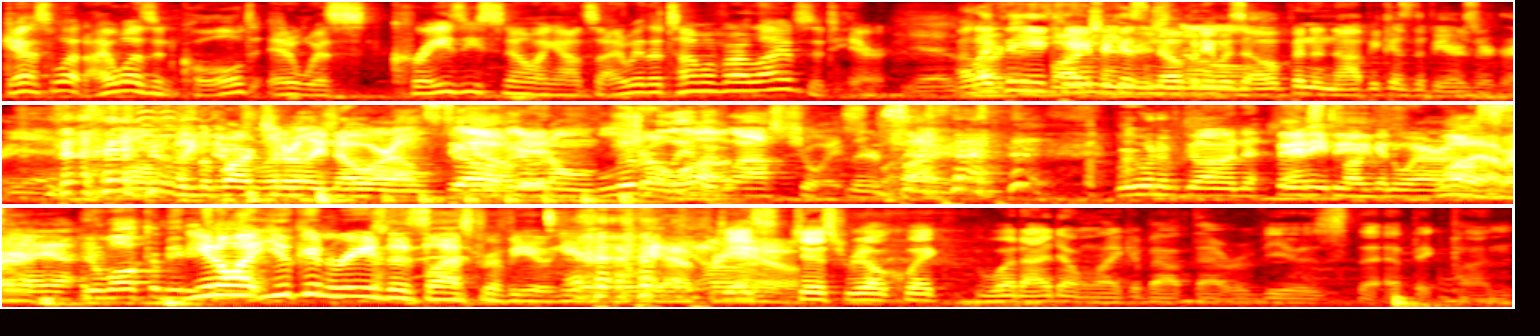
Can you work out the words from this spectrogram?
guess what? I wasn't cold. It was crazy snowing outside. We had the time of our lives in here. Yeah, the I like that bar- you came because nobody know- was open and not because the beers are great. Yeah. Well, 'cause Like, the there was literally nowhere know else to No, go. they don't literally show the last choice. They're fired. We would have gone any Steve. fucking where Whatever. else. Yeah, yeah. You're welcome. Anytime. You know what? You can read this last review here that we have for Just, you. just real quick, what I don't like about that review is the epic pun.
